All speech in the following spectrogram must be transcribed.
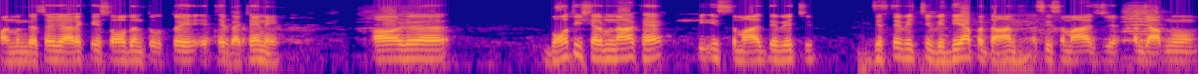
ਔਰ ਮੈਨੂੰ ਦੱਸਿਆ ਜਾ ਰਿਹਾ ਕਿ 100 ਦਿਨ ਤੋਂ ਉੱਤੇ ਇੱਥੇ ਬੈਠੇ ਨੇ। ਔਰ ਬਹੁਤ ਹੀ ਸ਼ਰਮਨਾਕ ਹੈ ਕਿ ਇਸ ਸਮਾਜ ਦੇ ਵਿੱਚ, ਜਿਸ ਦੇ ਵਿੱਚ ਵਿਦਿਆ ਪ੍ਰਧਾਨ ਅਸੀਂ ਸਮਾਜ ਪੰਜਾਬ ਨੂੰ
